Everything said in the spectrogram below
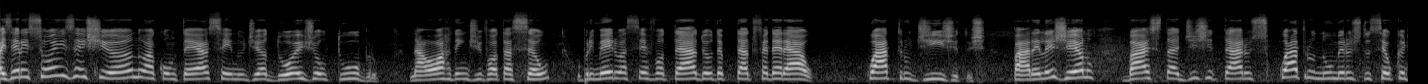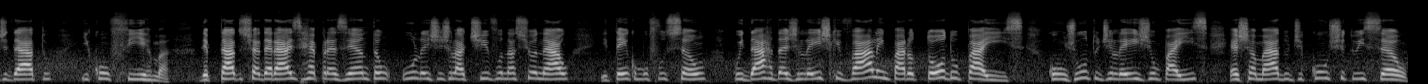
As eleições este ano acontecem no dia 2 de outubro. Na ordem de votação, o primeiro a ser votado é o deputado federal, quatro dígitos. Para elegê-lo, basta digitar os quatro números do seu candidato e confirma. Deputados federais representam o Legislativo Nacional e têm como função cuidar das leis que valem para todo o país. Conjunto de leis de um país é chamado de Constituição.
